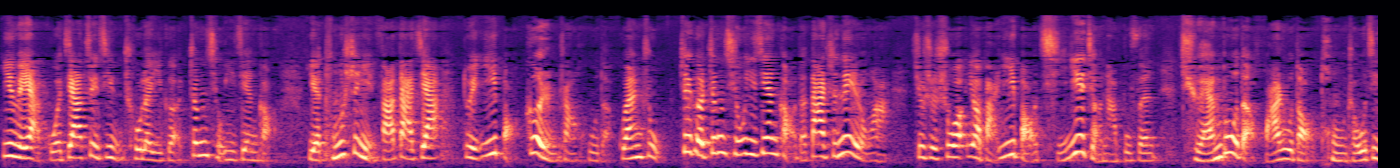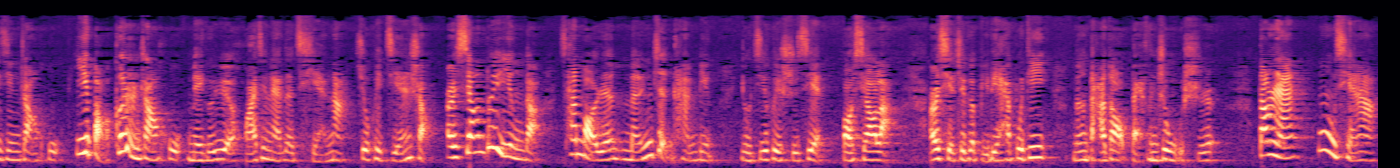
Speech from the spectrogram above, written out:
因为啊，国家最近出了一个征求意见稿，也同时引发大家对医保个人账户的关注。这个征求意见稿的大致内容啊，就是说要把医保企业缴纳部分全部的划入到统筹基金账户，医保个人账户每个月划进来的钱呐就会减少，而相对应的参保人门诊看病有机会实现报销了，而且这个比例还不低，能达到百分之五十。当然，目前啊，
